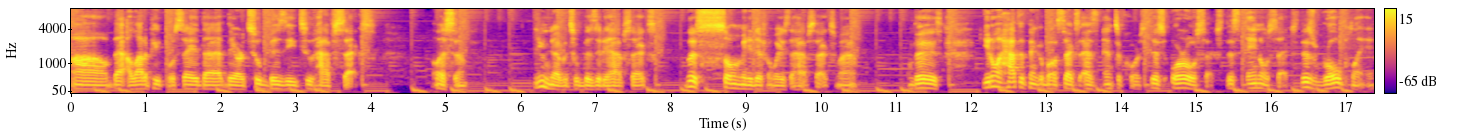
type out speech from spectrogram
um, that a lot of people say that they are too busy to have sex. Listen, you never too busy to have sex. There's so many different ways to have sex, man. There's you don't have to think about sex as intercourse. There's oral sex, there's anal sex, there's role playing.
